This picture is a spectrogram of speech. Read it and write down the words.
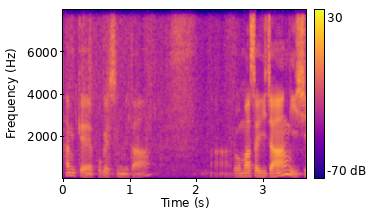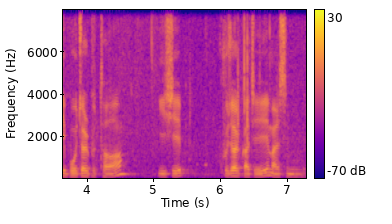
함께 보겠습니다. 아, 로마서 2장 25절부터 29절까지 말씀입니다.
